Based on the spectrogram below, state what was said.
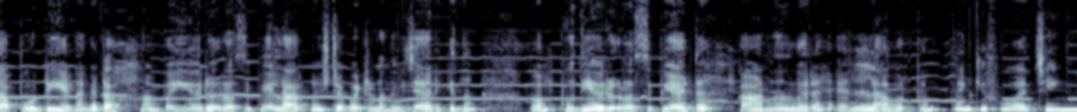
സപ്പോർട്ട് ചെയ്യണം കേട്ടോ. അപ്പോൾ ഈ ഒരു റെസിപ്പി എല്ലാവർക്കും ഇഷ്ടപ്പെട്ടിട്ടുണ്ടെന്ന് വിചാരിക്കുന്നു. അപ്പം പുതിയൊരു റെസിപ്പിയായിട്ട് കാണുന്നത് വരെ എല്ലാവർക്കും താങ്ക് ഫോർ വാച്ചിങ്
